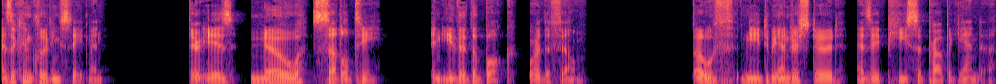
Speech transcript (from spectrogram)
As a concluding statement, there is no subtlety in either the book or the film. Both need to be understood as a piece of propaganda,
